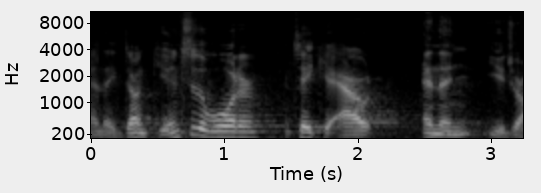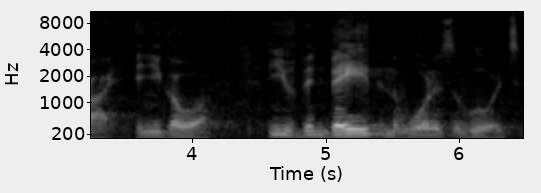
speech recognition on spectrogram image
and they dunk you into the water and take you out, and then you dry and you go off. And you've been bathed in the waters of Lourdes.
